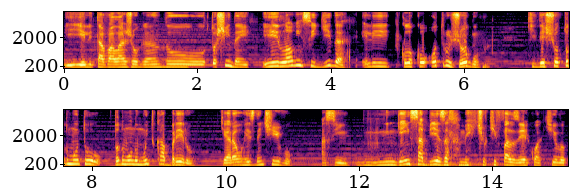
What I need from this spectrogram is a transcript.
e ele tava lá jogando Toshinden. E logo em seguida ele colocou outro jogo que deixou todo mundo, todo mundo muito cabreiro, que era o Resident Evil. Assim, ninguém sabia exatamente o que fazer com aquilo.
